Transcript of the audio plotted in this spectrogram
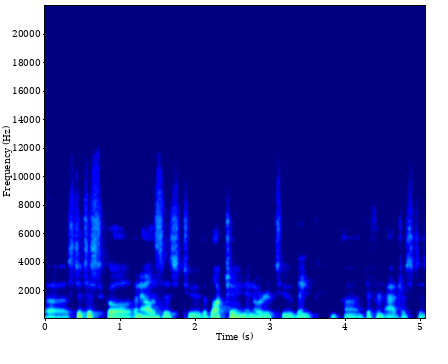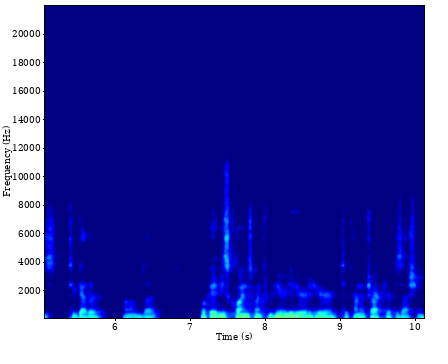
uh, statistical analysis to the blockchain in order to link uh, different addresses together. Um, that okay, these coins went from here to here to here to kind of track your possession.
